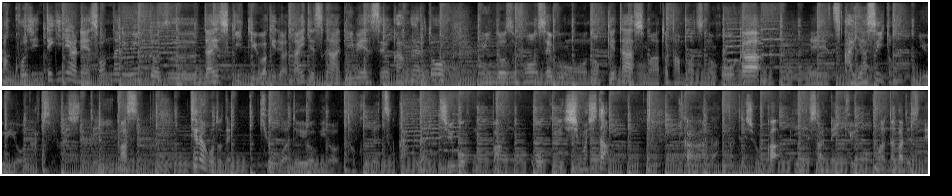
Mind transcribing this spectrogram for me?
まあ、個人的にはね、そんなに Windows 大好きというわけではないですが、利便性を考えると、Windows Phone 7を乗っけたスマート端末の方が、えー、使いやすいというような気がしています。てなことで、今日は土曜日の特別拡大15分版をお送りしました。えー、3連休の真ん中ですね、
